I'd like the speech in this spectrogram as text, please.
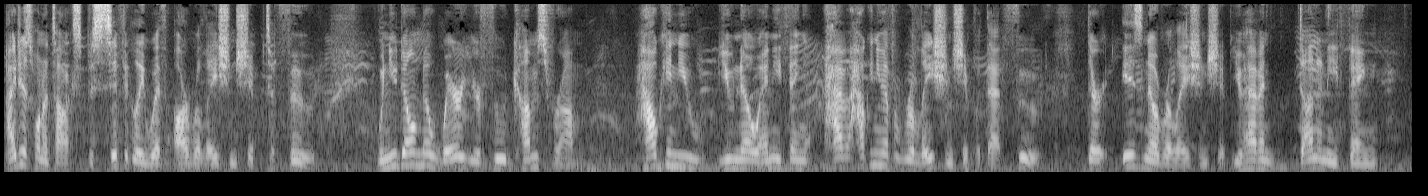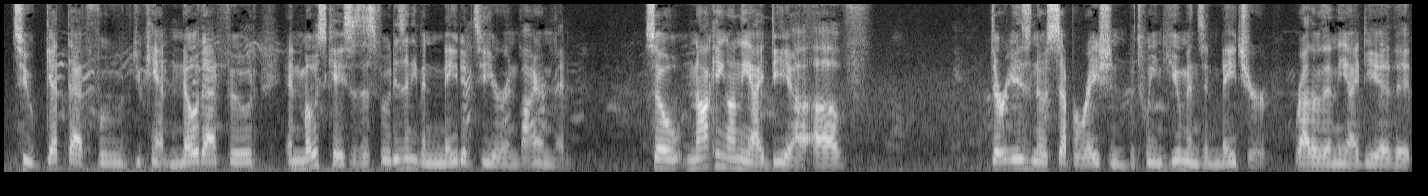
I just want to talk specifically with our relationship to food. When you don't know where your food comes from, how can you you know anything how, how can you have a relationship with that food? There is no relationship. You haven't done anything to get that food. You can't know that food. In most cases this food isn't even native to your environment. So knocking on the idea of there is no separation between humans and nature rather than the idea that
